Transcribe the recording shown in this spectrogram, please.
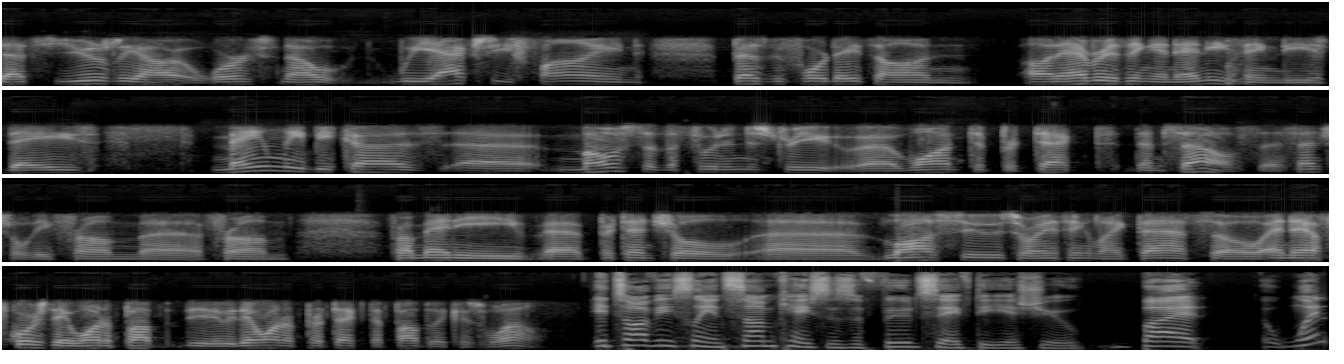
That's usually how it works. Now, we actually find best before dates on on everything and anything these days, mainly because uh, most of the food industry uh, want to protect themselves, essentially from uh, from from any uh, potential uh, lawsuits or anything like that. So, and of course, they want to pub- they, they want to protect the public as well. It's obviously in some cases a food safety issue, but when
